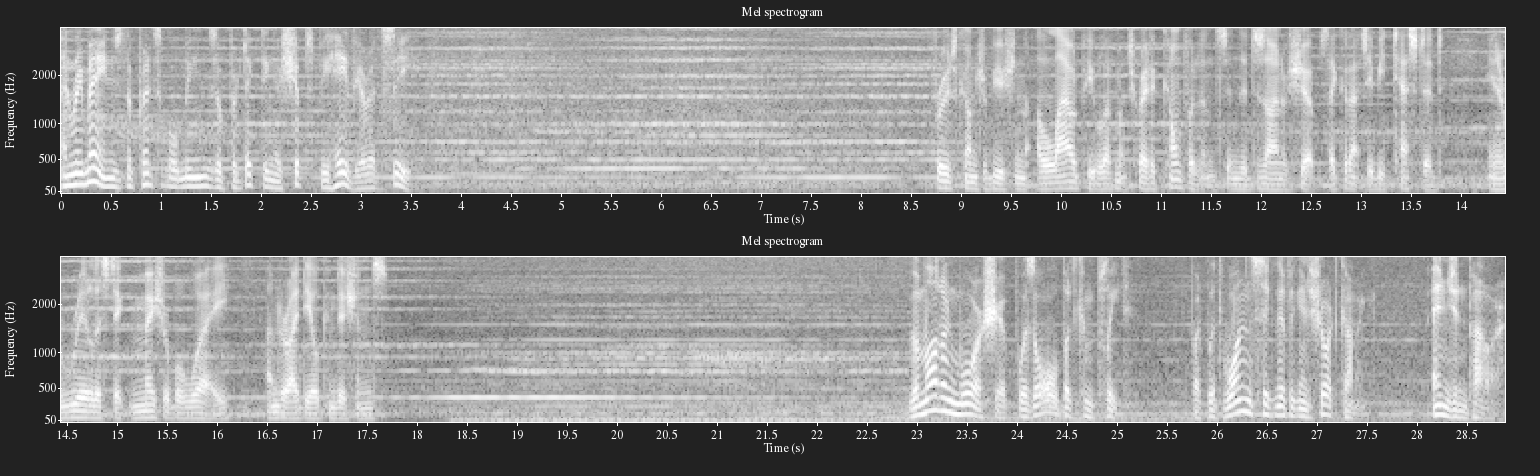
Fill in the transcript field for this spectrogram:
and remains the principal means of predicting a ship's behavior at sea. Froude's contribution allowed people to have much greater confidence in the design of ships. They could actually be tested in a realistic, measurable way under ideal conditions. The modern warship was all but complete, but with one significant shortcoming, engine power.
